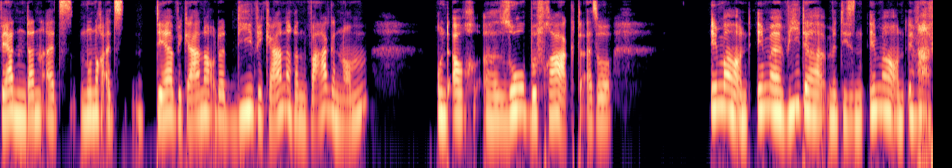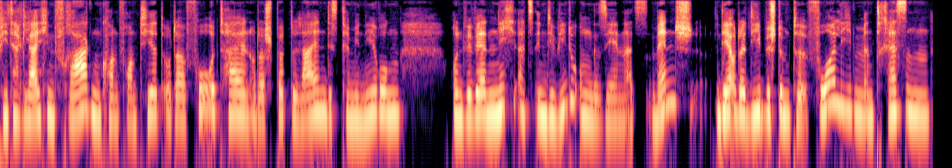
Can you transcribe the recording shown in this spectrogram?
werden dann als nur noch als der Veganer oder die Veganerin wahrgenommen und auch äh, so befragt. Also immer und immer wieder mit diesen immer und immer wieder gleichen Fragen konfrontiert oder Vorurteilen oder Spötteleien, Diskriminierungen. Und wir werden nicht als Individuum gesehen, als Mensch, der oder die bestimmte Vorlieben, Interessen,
